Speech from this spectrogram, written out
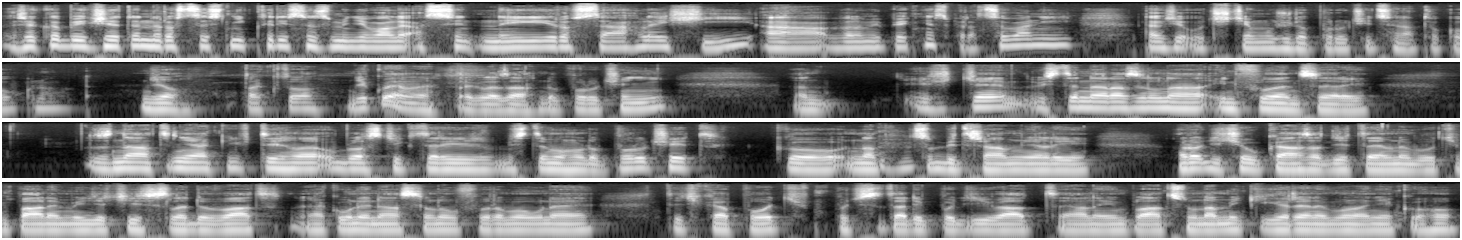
Řekl bych, že ten rozcestník, který jsem zmiňoval, je asi nejrozsáhlejší a velmi pěkně zpracovaný, takže určitě můžu doporučit se na to kouknout. Jo, tak to děkujeme takhle za doporučení. A ještě vy jste narazil na influencery. Znáte nějaký v téhle oblasti, který byste mohl doporučit, jako na mm-hmm. co by třeba měli rodiče ukázat dětem, nebo tím pádem i děti sledovat nějakou nenásilnou formou, ne, teďka pojď, pojď se tady podívat, já nevím, plácnu na mikýře nebo na někoho.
